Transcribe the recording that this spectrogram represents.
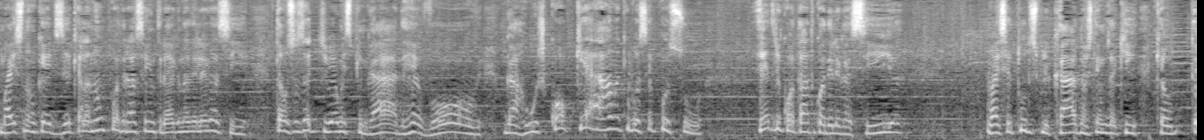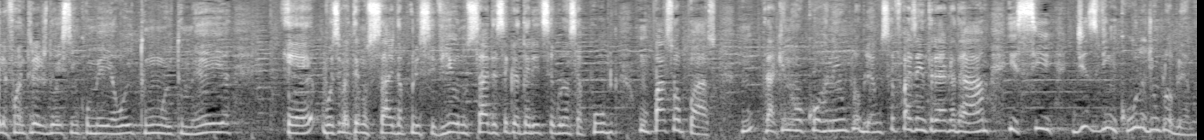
Mas isso não quer dizer que ela não poderá ser entregue na delegacia. Então, se você tiver uma espingarda, revólver, garrucha, qualquer arma que você possua, entre em contato com a delegacia, vai ser tudo explicado. Nós temos aqui que é o telefone 3256-8186. É, você vai ter no site da Polícia Civil, no site da Secretaria de Segurança Pública, um passo a passo, para que não ocorra nenhum problema. Você faz a entrega da arma e se desvincula de um problema.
